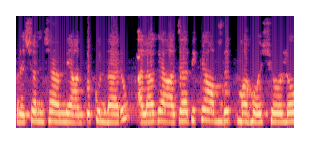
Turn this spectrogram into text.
ప్రశంసాన్ని అందుకున్నారు. అలాగే ఆజాదీకి అమృత్ మహోత్సవ్లో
